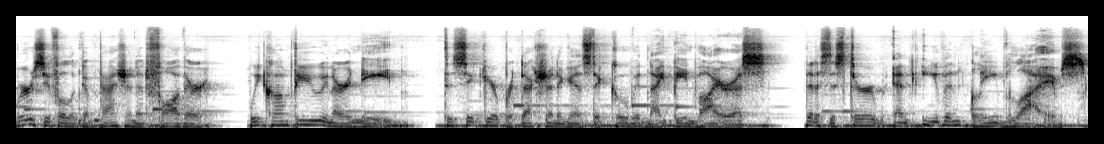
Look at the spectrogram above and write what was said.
Merciful and compassionate Father, we come to you in our need to seek your protection against the COVID 19 virus that has disturbed and even claimed lives.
